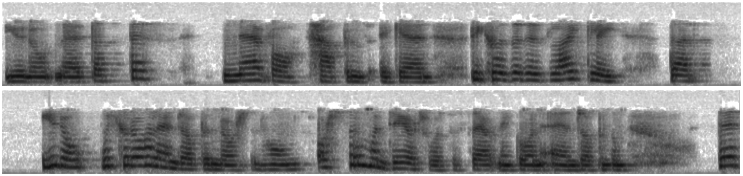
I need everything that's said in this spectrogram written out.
you know, now that this never happens again because it is likely that you know, we could all end up in nursing homes, or someone dear to us is certainly going to end up in them. This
